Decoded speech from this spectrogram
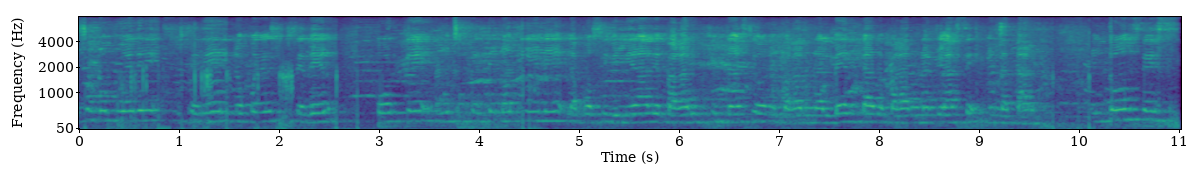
Eso no puede suceder y no puede suceder porque mucha gente no tiene la posibilidad de pagar un gimnasio, de pagar una alberca, de pagar una clase en la tarde. Entonces,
